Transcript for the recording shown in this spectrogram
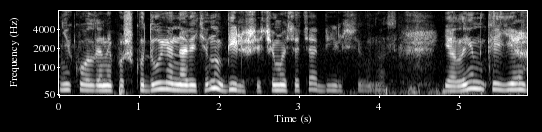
Ніколи не пошкодую, навіть ну, більше, чимось оця більші у нас. Ялинки є.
